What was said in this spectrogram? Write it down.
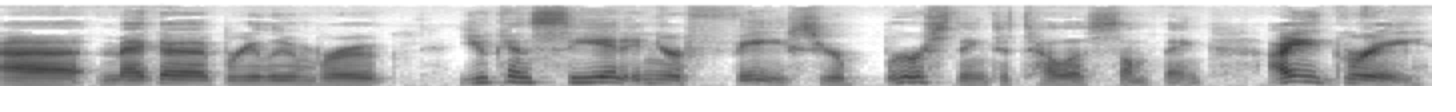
Uh, Mega Breloom wrote, You can see it in your face. You're bursting to tell us something. I agree.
